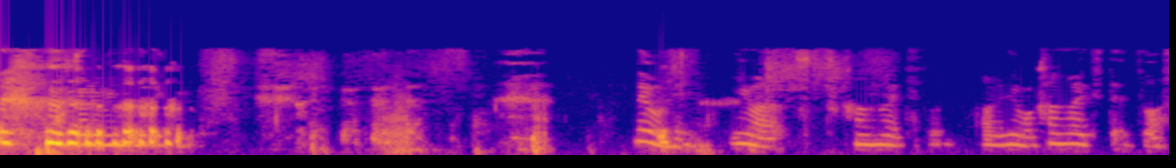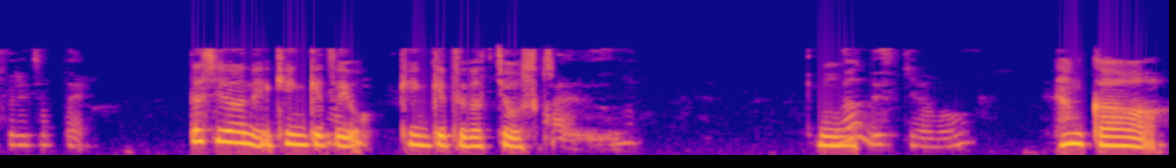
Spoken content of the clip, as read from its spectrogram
明るみに出てくる。でもね、今、ちょっと考えてた。あれ、でも考えてたやつ忘れちゃったよ。私はね、献血よ。献血が超好き。はもういなんで好きなの？なんか、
